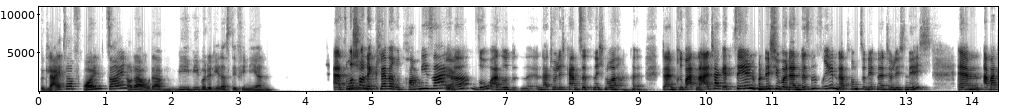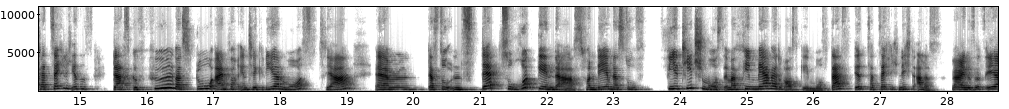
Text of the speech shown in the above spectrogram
Begleiter, Freund sein oder, oder wie, wie würdet ihr das definieren? Es muss schon eine clevere Kombi sein, ja. ne? So, also natürlich kannst du jetzt nicht nur deinen privaten Alltag erzählen und nicht über dein Business reden. Das funktioniert natürlich nicht. Ähm, aber tatsächlich ist es das Gefühl, was du einfach integrieren musst, ja, ähm, dass du einen Step zurückgehen darfst von dem, dass du viel teachen musst, immer viel Mehrwert rausgeben musst. Das ist tatsächlich nicht alles. Nein, es ist eher,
